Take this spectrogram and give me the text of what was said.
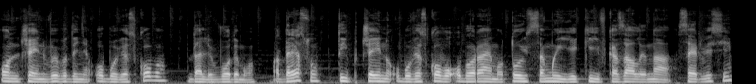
ончейн виведення обов'язково. Далі вводимо адресу. Тип чейну обов'язково обираємо той самий, який вказали на сервісі.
